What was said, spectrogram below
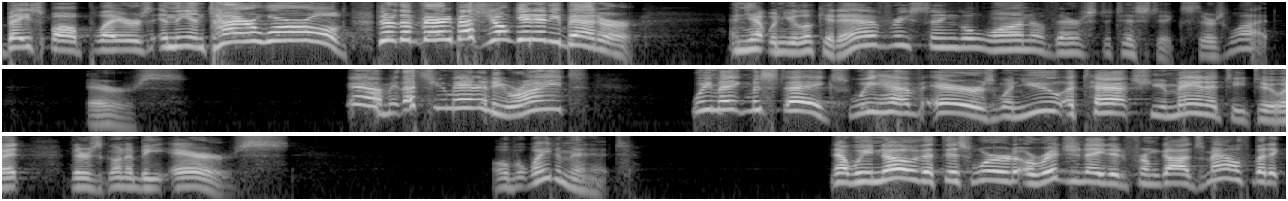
baseball players in the entire world. They're the very best. You don't get any better. And yet, when you look at every single one of their statistics, there's what? Errors. Yeah, I mean, that's humanity, right? We make mistakes. We have errors. When you attach humanity to it, there's going to be errors. Oh, but wait a minute. Now, we know that this word originated from God's mouth, but it,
